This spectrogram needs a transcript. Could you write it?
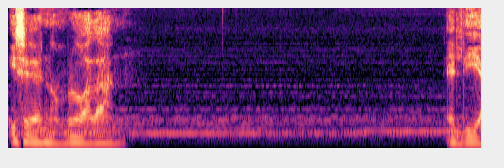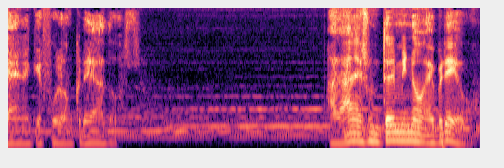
y se les nombró Adán el día en el que fueron creados. Adán es un término hebreo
